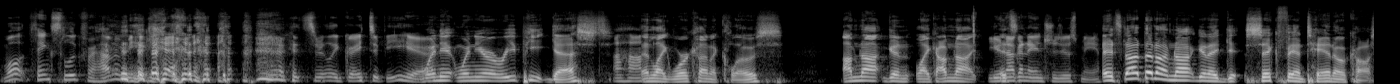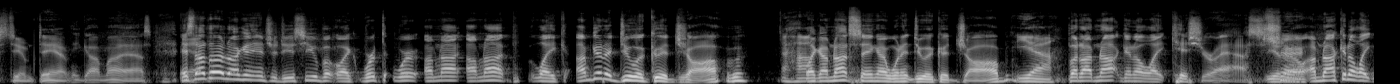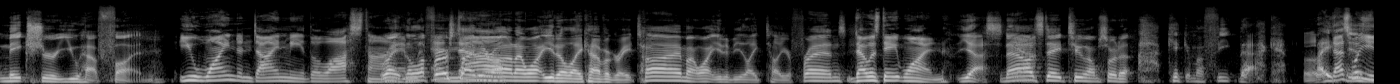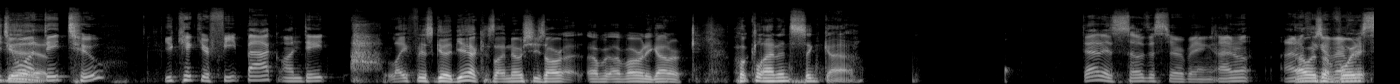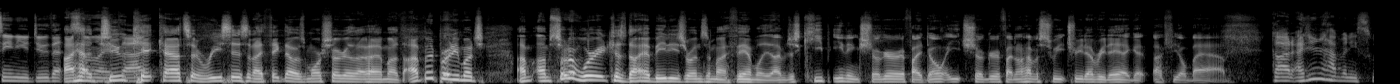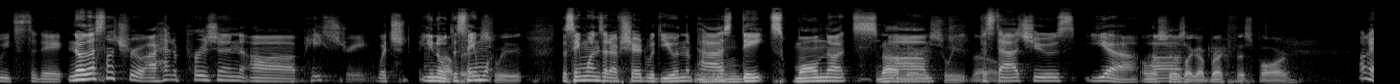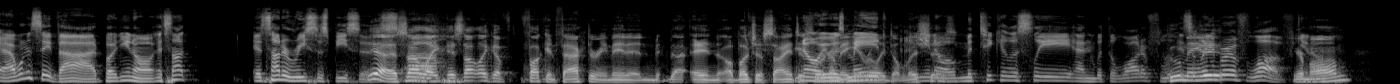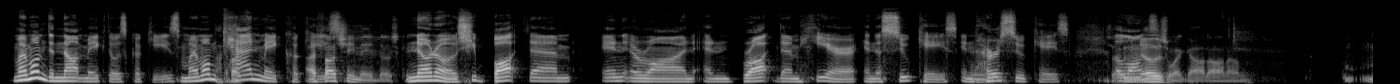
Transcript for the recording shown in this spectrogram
Well, thanks, Luke, for having me again. it's really great to be here. When you when you're a repeat guest Uh-huh. and like we're kind of close, I'm not gonna like I'm not. You're not going to introduce me. It's not that I'm not gonna get sick Fantano costume. Damn, he got my ass. It's not that I'm not gonna introduce you, but like we're we're I'm not I'm not like I'm gonna do a good job. Uh-huh. Like I'm not saying I wouldn't do a good job. yeah. But I'm not gonna like kiss your ass. You Sure. know, I'm not gonna like make sure you have fun. You wined and dined me the last time. Right. The first time you're on, I want you to like have a great time. I want you to be like tell your friends. That was date one. Yes. Now Yeah. it's day two. I'm sort of ah, kicking my feet back. Life That's what you do on date two? You kick your feet back on date. Life is good. Yeah, because I know she's already. I've I've already got her hook, line, and sinker. That is so disturbing. I don't. I I don't was think I've ever seen you do that. I had something two like that. Kit Kats and Reese's, and I think that was more sugar than I've had in a month. I've been pretty much. I'm I'm sort of worried because diabetes runs in my family. I just keep eating sugar. If I don't eat sugar, if I don't have a sweet treat every day, I get I feel bad. God, I didn't have any sweets today. No, that's not true. I had a Persian uh, pastry, which you know Not the very same one- sweet. the same ones that I've shared with you in the past: dates, walnuts, Mm-hmm. Not very um, sweet, though. pistachios. Yeah, Almost uh, feels like a breakfast bar. Okay. I wouldn't say that, but you know, it's not. It's not a Reese's Pieces. Yeah, it's not Uh, like it's not like a fucking factory made it and, and a bunch of scientists No, it was make made, it really delicious. you know, meticulously and with a lot of. Who it's a made labor it? of love. Your you know. mom? My mom did not make those cookies. My mom can make cookies. I thought she made those. Cookies. No, no, she bought them in Iran and brought them here in a suitcase, in her suitcase. Mm. So who knows what got on them?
